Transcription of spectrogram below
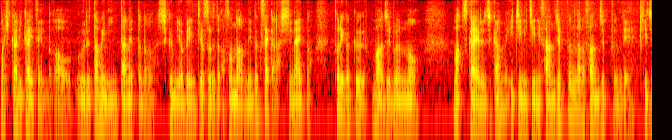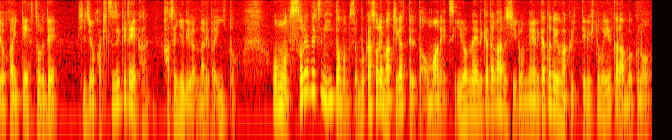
まあ、光回線とかを売るためにインターネットの仕組みを勉強するとか、そんなのめんどくさいからしないと。とにかく、まあ自分の、まあ、使える時間、1日に30分なら30分で記事を書いて、それで記事を書き続けて稼げるようになればいいと思うんです。それは別にいいと思うんですよ。僕はそれ間違ってるとは思わないです。いろんなやり方があるし、いろんなやり方でうまくいってる人もいるから、僕の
